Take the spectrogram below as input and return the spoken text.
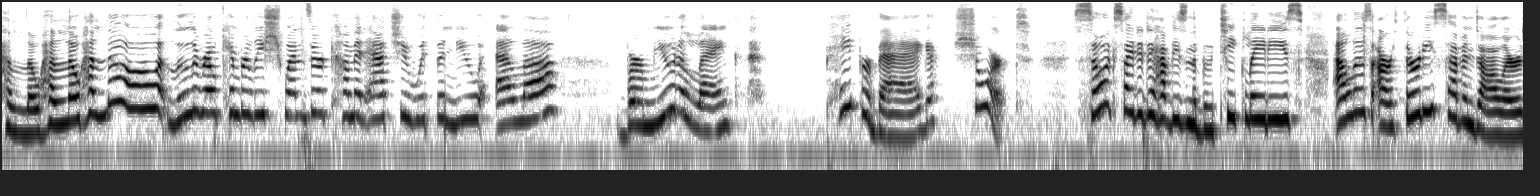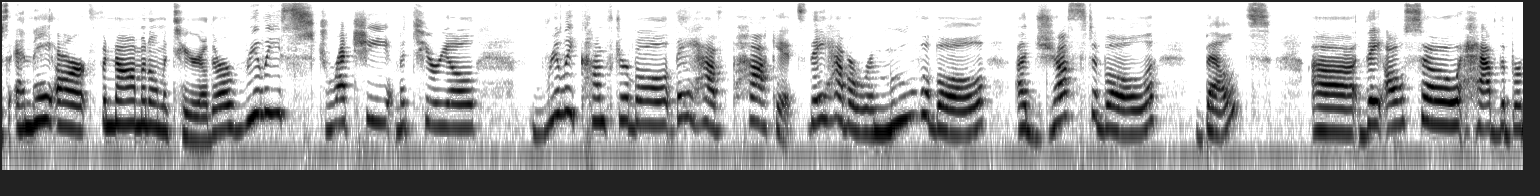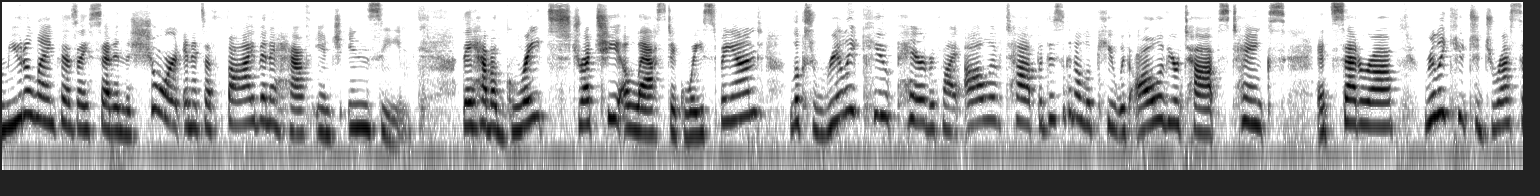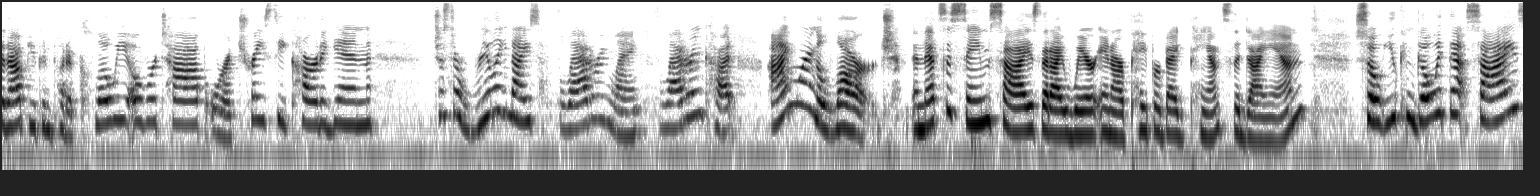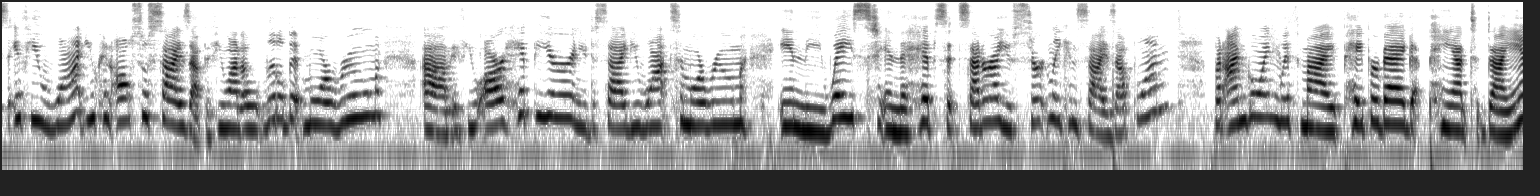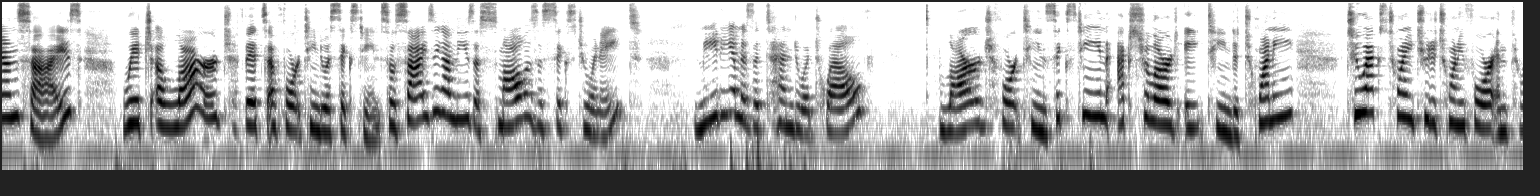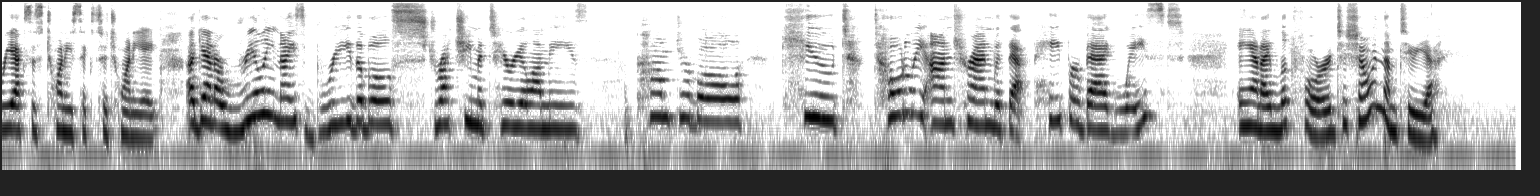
Hello, hello, hello. LuLaRoe Kimberly Schwenzer coming at you with the new Ella Bermuda length paper bag short. So excited to have these in the boutique, ladies. Ella's are $37 and they are phenomenal material. They're a really stretchy material, really comfortable. They have pockets. They have a removable, adjustable belt. Uh, they also have the Bermuda length, as I said, in the short, and it's a five and a half inch inseam. They have a great stretchy elastic waistband. Looks really cute paired with my olive top, but this is gonna look cute with all of your tops, tanks, etc. Really cute to dress it up. You can put a Chloe over top or a Tracy cardigan. Just a really nice flattering length, flattering cut. I'm wearing a large, and that's the same size that I wear in our paper bag pants, the Diane. So you can go with that size if you want. You can also size up if you want a little bit more room. Um, if you are hippier and you decide you want some more room in the waist, in the hips, etc., you certainly can size up one. But I'm going with my paper bag pant Diane size, which a large fits a 14 to a 16. So sizing on these, a small is a 6 to an 8. Medium is a 10 to a 12. Large 14, 16. Extra large 18 to 20. 2X 22 to 24 and 3X is 26 to 28. Again, a really nice breathable, stretchy material on these. Comfortable, cute, totally on trend with that paper bag waist. And I look forward to showing them to you.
